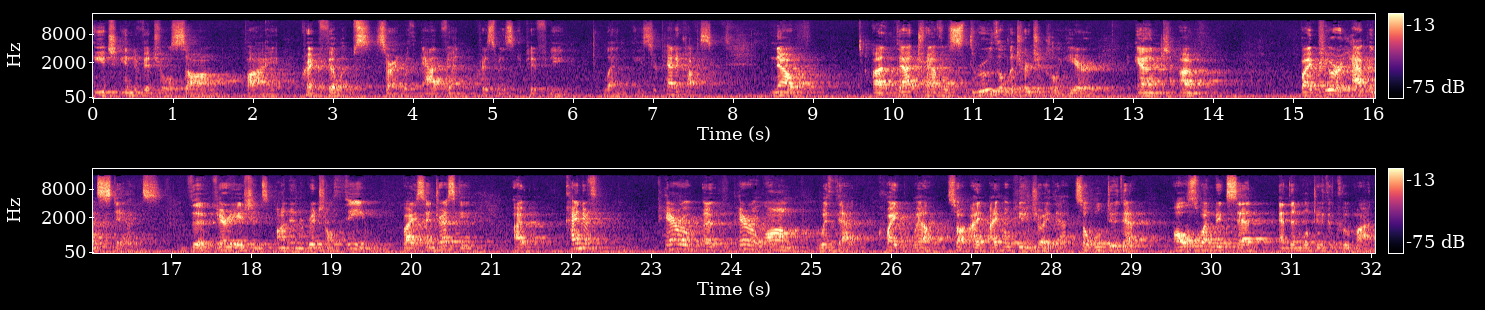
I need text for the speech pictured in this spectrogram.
each individual song by Craig Phillips, starting with Advent, Christmas, Epiphany, Lent, Easter, Pentecost. Now, uh, that travels through the liturgical year, and um, by pure happenstance, the variations on an original theme by Sandresky uh, kind of pair, uh, pair along with that quite well. So I, I hope you enjoyed that. So we'll do that all as one big set, and then we'll do the Kumon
